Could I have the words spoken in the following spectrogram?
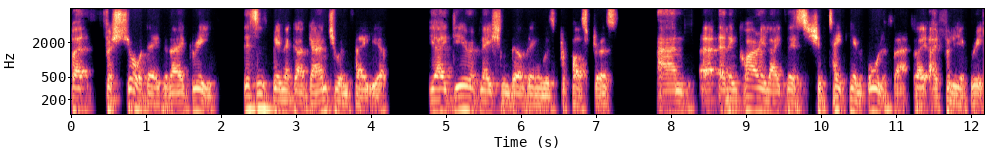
But for sure, David, I agree. This has been a gargantuan failure. The idea of nation building was preposterous. And uh, an inquiry like this should take in all of that. I, I fully agree.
